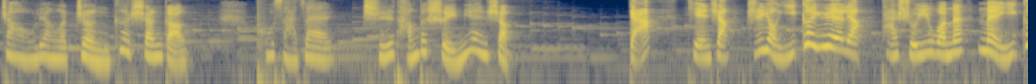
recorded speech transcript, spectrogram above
照亮了整个山岗，铺洒在池塘的水面上。嘎，天上只有一个月亮。它属于我们每一个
